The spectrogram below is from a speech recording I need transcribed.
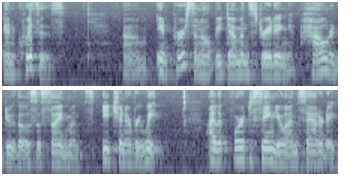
and quizzes. Um, in person, I'll be demonstrating how to do those assignments each and every week. I look forward to seeing you on Saturday.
